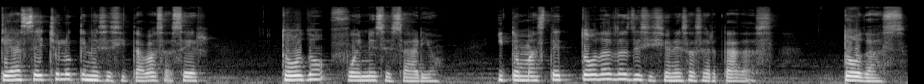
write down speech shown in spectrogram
que has hecho lo que necesitabas hacer. Todo fue necesario y tomaste todas las decisiones acertadas. Todas.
